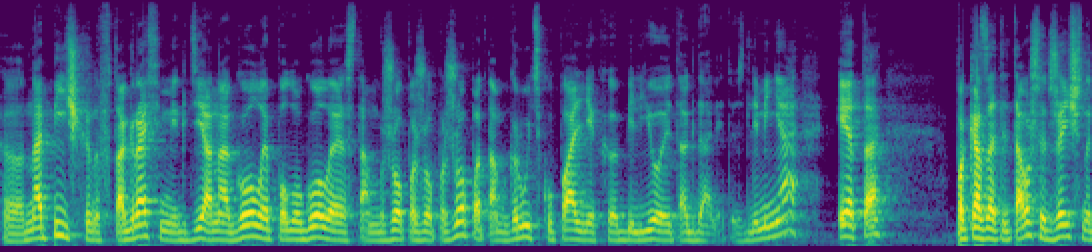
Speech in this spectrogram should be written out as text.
э, напичканы фотографиями, где она голая, полуголая, там жопа, жопа, жопа, там грудь, купальник, белье и так далее. То есть для меня это показатель того, что эта женщина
